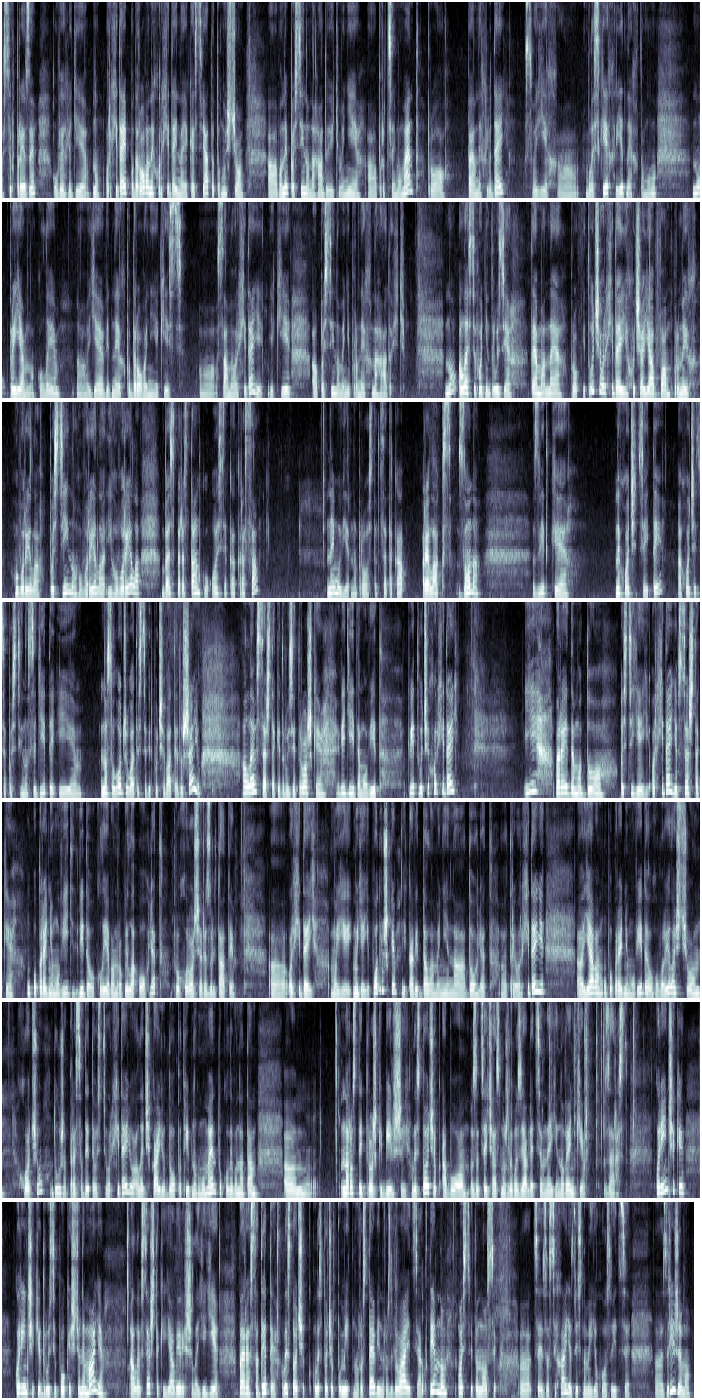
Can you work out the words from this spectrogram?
сюрпризи у вигляді ну, орхідей, подарованих орхідей на якесь свято, тому що вони постійно нагадують мені про цей момент, про певних людей, своїх е, близьких, рідних. Тому ну, приємно, коли е, є від них подаровані якісь е, саме орхідеї, які постійно мені про них нагадують. Ну, але сьогодні, друзі, тема не про квітучі орхідеї, хоча я б вам про них говорила постійно, говорила і говорила без перестанку. Ось яка краса. Неймовірна просто. Це така релакс-зона, звідки не хочеться йти, а хочеться постійно сидіти і насолоджуватися, відпочивати душею. Але все ж таки, друзі, трошки відійдемо від квітучих орхідей і перейдемо до ось цієї орхідеї. Все ж таки, у попередньому відео, коли я вам робила огляд про хороші результати орхідей моєї, моєї подружки, яка віддала мені на догляд е, три орхідеї, е, я вам у попередньому відео говорила, що хочу дуже пересадити ось цю орхідею, але чекаю до потрібного моменту, коли вона там. ем, Наростить трошки більший листочок, або за цей час, можливо, з'являться в неї новенькі зараз корінчики. Корінчиків, друзі, поки що немає, але все ж таки я вирішила її пересадити. Листочок, листочок помітно росте, він розвивається активно. Ось цвітоносик е, цей засихає. Звісно, ми його звідси е, зріжемо.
